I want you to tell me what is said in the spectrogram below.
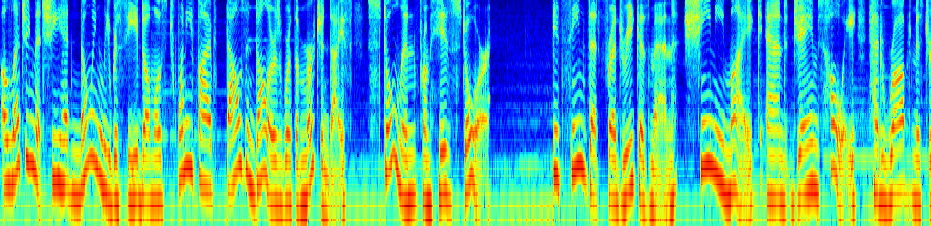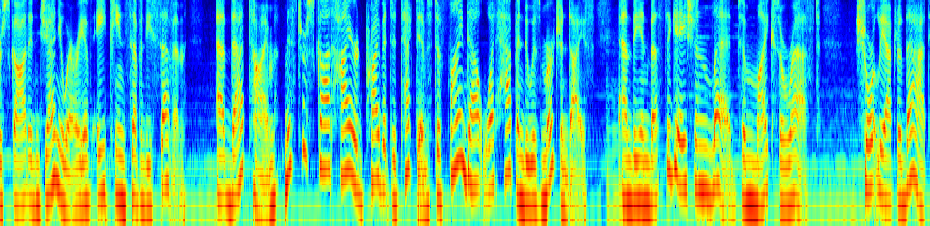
alleging that she had knowingly received almost $25,000 worth of merchandise stolen from his store. It seemed that Frederica's men, Sheeny Mike and James Hoey, had robbed Mr. Scott in January of 1877. At that time, Mr. Scott hired private detectives to find out what happened to his merchandise, and the investigation led to Mike's arrest. Shortly after that,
